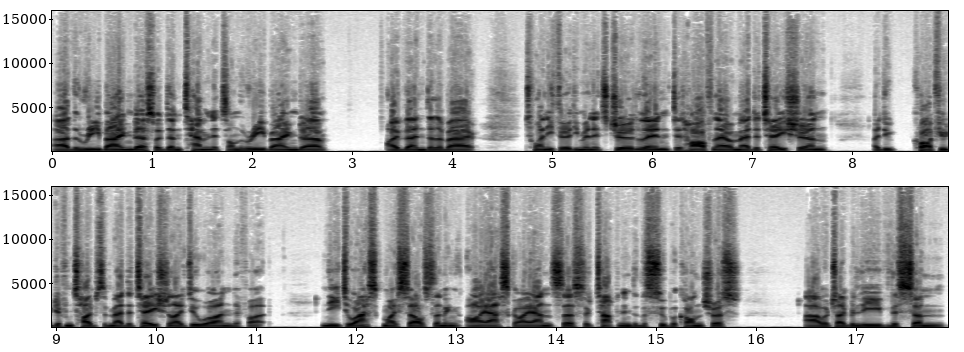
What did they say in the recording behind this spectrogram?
uh, the rebounder. So I've done 10 minutes on the rebounder. I've then done about 20, 30 minutes journaling, did half an hour meditation. I do quite a few different types of meditation. I do one if I need to ask myself something, I ask, I answer. So tapping into the superconscious, uh, which I believe there's some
